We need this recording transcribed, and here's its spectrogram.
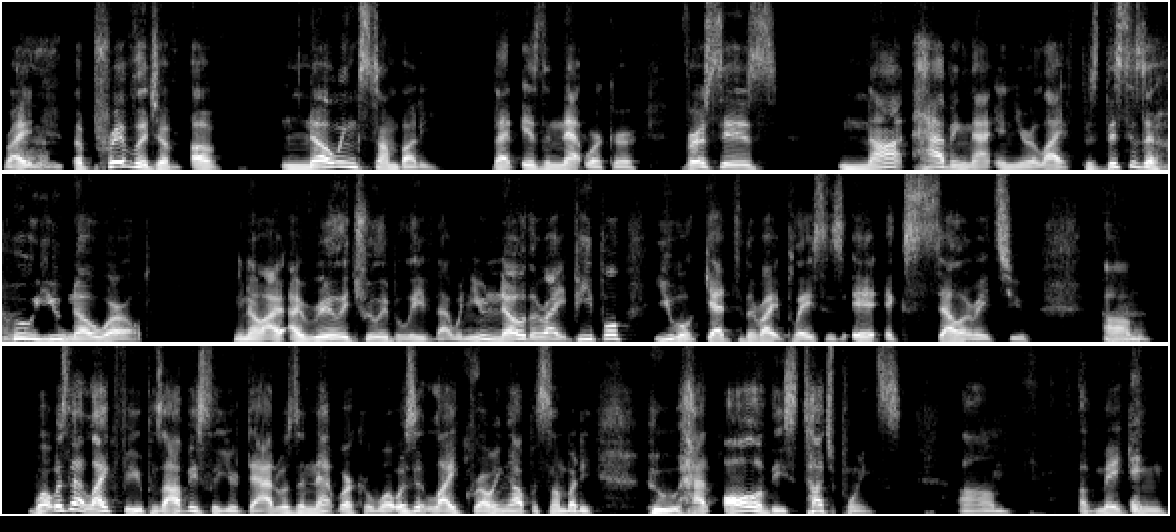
right? Mm-hmm. The privilege of of knowing somebody that is a networker versus not having that in your life because this is a who you know world. You know, I, I really truly believe that when you know the right people, you will get to the right places. It accelerates you. Um, mm-hmm. What was that like for you? Because obviously your dad was a networker. What was it like growing up with somebody who had all of these touch points um, of making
